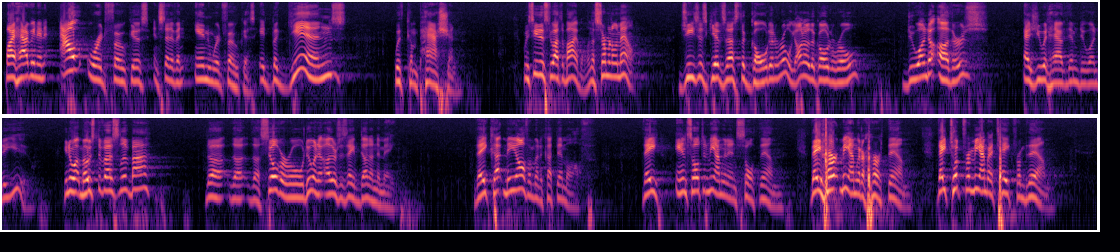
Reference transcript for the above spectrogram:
by having an outward focus instead of an inward focus. It begins with compassion. We see this throughout the Bible. In the Sermon on the Mount, Jesus gives us the golden rule. Y'all know the golden rule do unto others as you would have them do unto you. You know what most of us live by? The, the, the silver rule do unto others as they've done unto me. They cut me off, I'm going to cut them off. They insulted me, I'm going to insult them. They hurt me, I'm going to hurt them. They took from me, I'm going to take from them.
